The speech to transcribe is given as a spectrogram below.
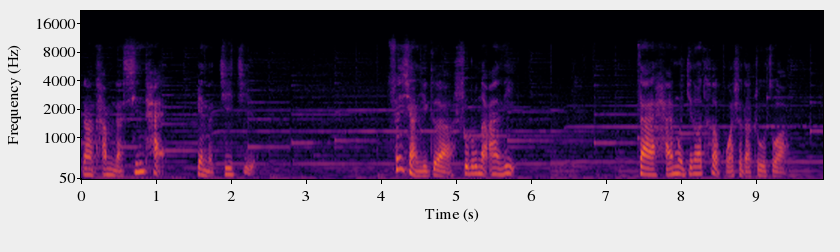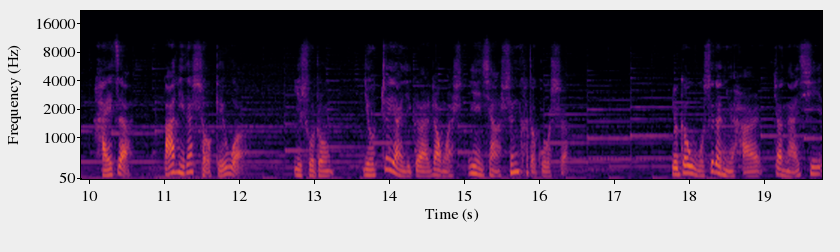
让他们的心态变得积极。分享一个书中的案例，在海姆基诺特博士的著作《孩子，把你的手给我》一书中，有这样一个让我印象深刻的故事。有个五岁的女孩叫南希，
